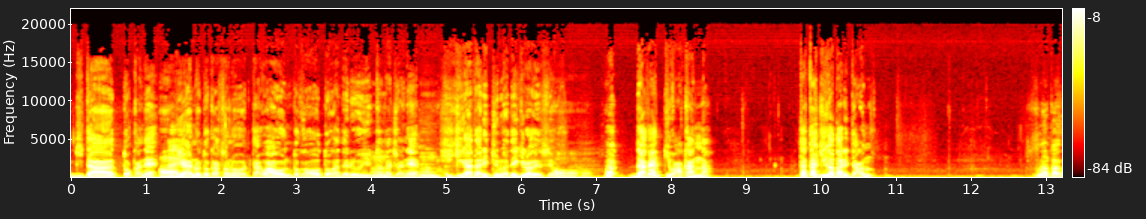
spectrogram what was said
ギターとかね、はい。ピアノとかそのた和音とか音が出る人たちはね、弾き語りっていうのができるわけですよ、ほうほうほまあ、打楽器はあかんな叩き語りってあんの？なんか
